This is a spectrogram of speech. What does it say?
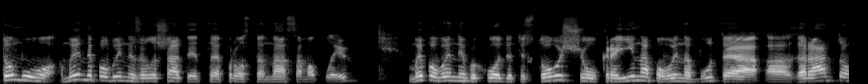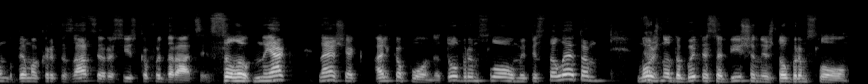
Тому ми не повинні залишати це просто на самоплив. Ми повинні виходити з того, що Україна повинна бути гарантом демократизації Російської Федерації. Сило ну як знаєш, як Аль Капоне, добрим словом і пістолетом можна добитися більше ніж добрим словом.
